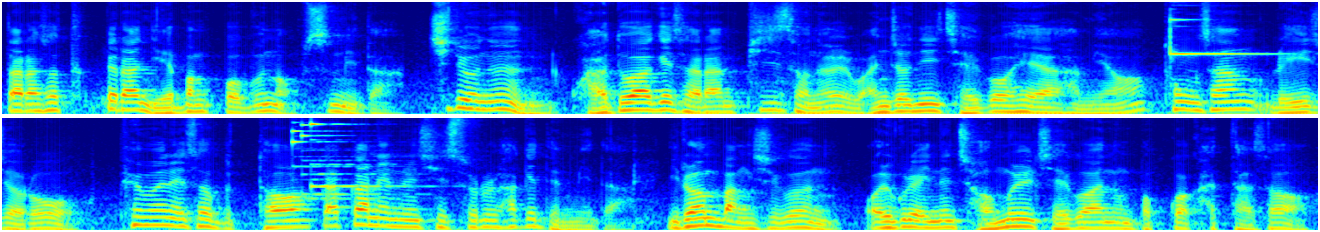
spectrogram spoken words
따라서 특별한 예방법은 없습니다. 치료는 과도하게 자란 피지선을 완전히 제거해야 하며 통상 레이저로 표면에서부터 깎아내는 시술을 하게 됩니다. 이런 방식은 얼굴에 있는 점을 제거하는 법과 같아서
